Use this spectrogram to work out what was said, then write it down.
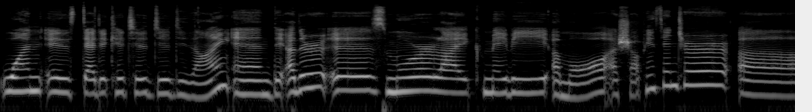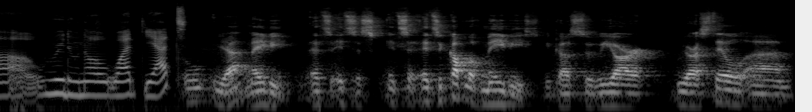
One is dedicated to design, and the other is more like maybe a mall, a shopping center. Uh, we don't know what yet. Oh, yeah, maybe it's it's a, it's a, it's a couple of maybes because we are we are still um,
